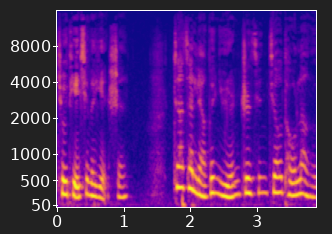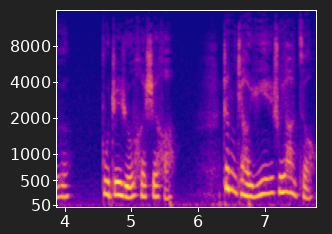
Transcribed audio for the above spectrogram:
邱铁信的眼神夹在两个女人之间焦头烂额，不知如何是好。正巧余音说要走，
